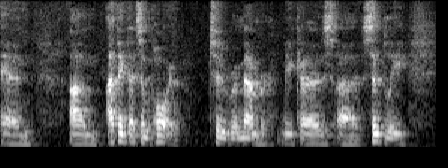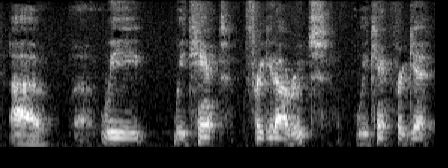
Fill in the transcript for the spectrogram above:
And um, I think that's important to remember because uh, simply uh, we we can't forget our roots. We can't forget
